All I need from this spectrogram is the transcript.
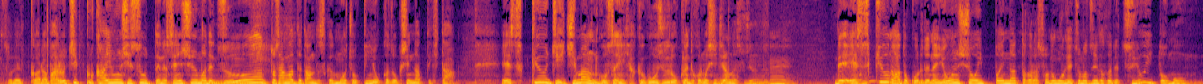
それから、バルチック海運指数ってね、先週までずーっと下がってたんですけども、直近4日続伸になってきた。S q 値1万5156円で、これも信じられない数字なんだよ。で、S q の後これでね、4勝1敗になったから、その後月末にかけて強いと思うん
